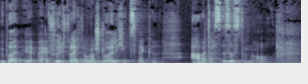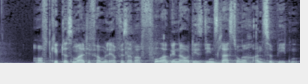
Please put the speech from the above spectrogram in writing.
über, erfüllt vielleicht auch noch steuerliche Zwecke, aber das ist es dann auch. Oft gibt das Multifamily Office aber vor, genau diese Dienstleistung auch anzubieten.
